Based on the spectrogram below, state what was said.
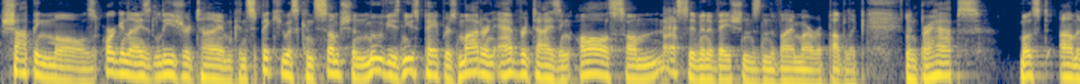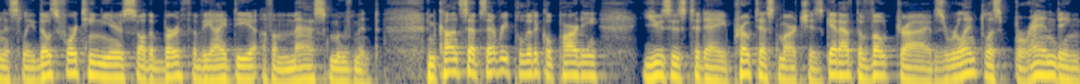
Shopping malls, organized leisure time, conspicuous consumption, movies, newspapers, modern advertising all saw massive innovations in the Weimar Republic. And perhaps most ominously, those 14 years saw the birth of the idea of a mass movement and concepts every political party uses today protest marches, get out the vote drives, relentless branding,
